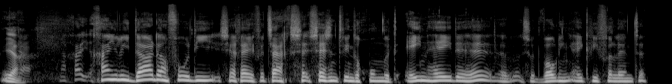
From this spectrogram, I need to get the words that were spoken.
ja. ja. Gaan jullie daar dan voor die, zeg even, het zijn eigenlijk 2600 eenheden, hè, een soort woningequivalenten.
